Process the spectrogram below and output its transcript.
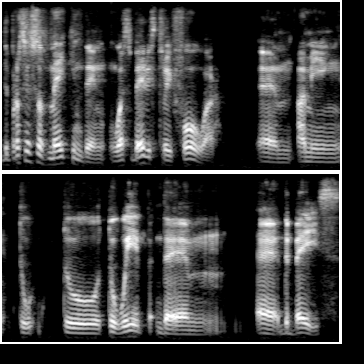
the process of making them was very straightforward. Um, I mean, to to to whip the um, uh, the base.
